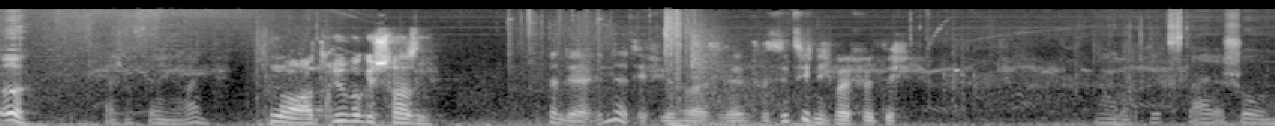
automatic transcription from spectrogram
Oh, da ist noch vorhin rein. Oh, drüber geschossen. Denn der hindert die 34, der interessiert sich nicht mal für dich. Ja, doch jetzt leider schon.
